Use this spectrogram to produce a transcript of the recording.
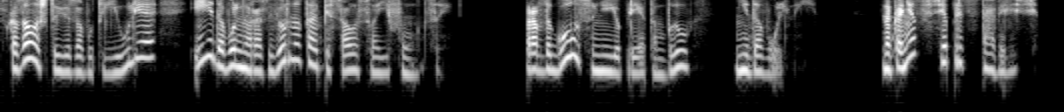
Сказала, что ее зовут Юлия, и довольно развернуто описала свои функции. Правда, голос у нее при этом был недовольный. Наконец все представились,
